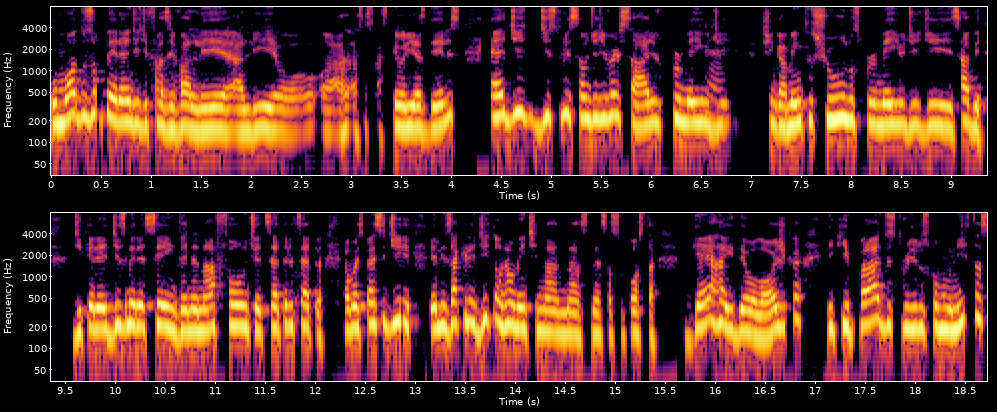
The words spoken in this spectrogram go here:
o modus operandi de fazer valer ali o- as, as teorias deles é de destruição de adversários por meio É. de xingamentos chulos, por meio de, de, sabe, de querer desmerecer, envenenar a fonte, etc, etc. É uma espécie de. Eles acreditam realmente na- nas- nessa suposta guerra ideológica e que para destruir os comunistas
